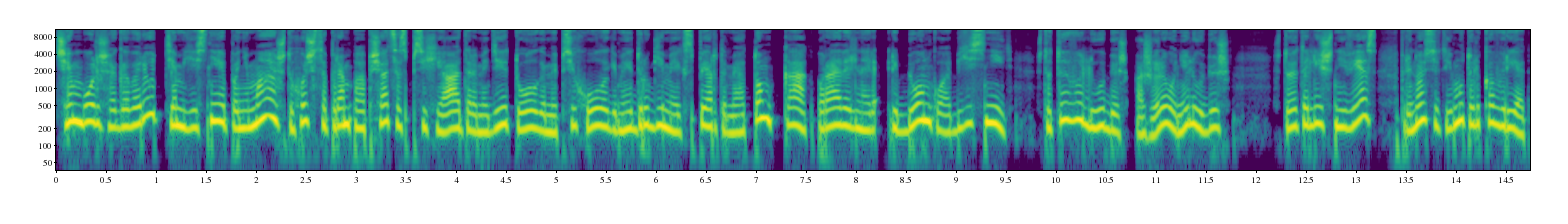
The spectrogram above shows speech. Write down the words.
Чем больше я говорю, тем яснее понимаю, что хочется прям пообщаться с психиатрами, диетологами, психологами и другими экспертами о том, как правильно ребенку объяснить, что ты его любишь, а жир его не любишь, что это лишний вес приносит ему только вред,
